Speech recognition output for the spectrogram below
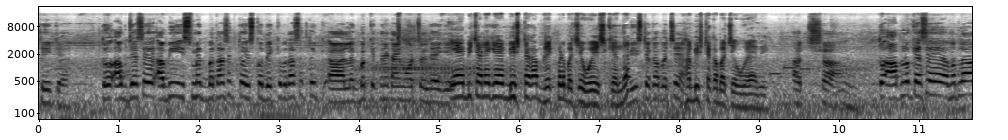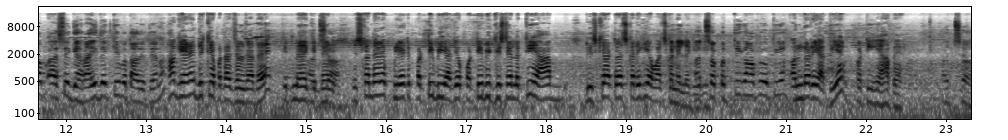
ठीक है। तो अब जैसे अभी इसमें बता सकते हो इसको देख के बता सकते हो लगभग कितने टाइम और चल जाएगी? ये अभी चलेगा बीस टका ब्रेक पर बचे हुए इसके अंदर। बीस टका बचे हाँ? बीस टका बचे हुए हैं अभी। अच्छा तो आप लोग कैसे मतलब ऐसे गहराई देख के बता देते हैं ना? हाँ गहराई देख के पता चल जाता है कितने हैं कितने अच्छा। इसके अंदर एक प्लेट पट्टी भी आती है पट्टी भी किसने लगती है? यहाँ डिस्का टच करेगी आवाज़ करने लगेगी। अच्छा पट्टी कहाँ पे होती है? अंदर ही आती है पट्टी यहाँ पे। अच्छा।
